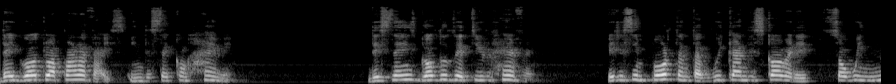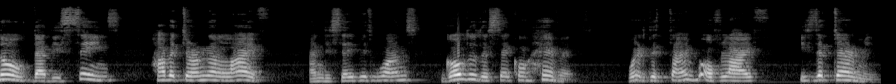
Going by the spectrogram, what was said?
they go to a paradise in the second heaven. The saints go to the third heaven. It is important that we can discover it so we know that the saints have eternal life and the saved ones go to the second heaven, where the time of life is determined.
